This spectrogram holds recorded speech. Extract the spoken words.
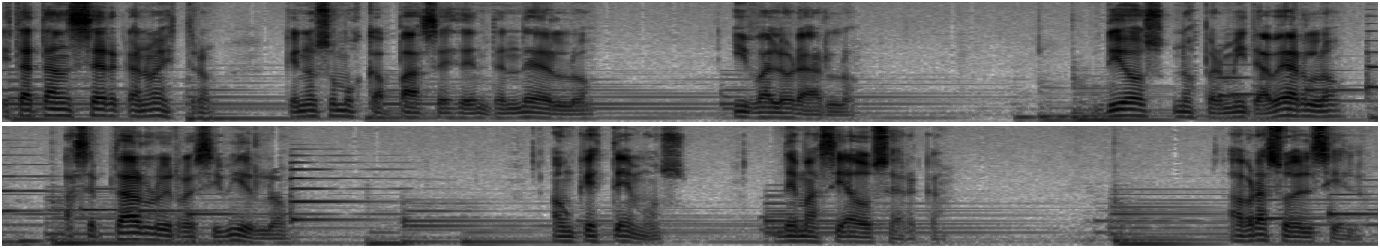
está tan cerca nuestro que no somos capaces de entenderlo y valorarlo. Dios nos permita verlo, aceptarlo y recibirlo, aunque estemos demasiado cerca. Abrazo del cielo.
